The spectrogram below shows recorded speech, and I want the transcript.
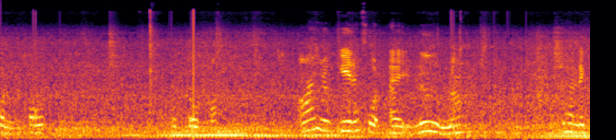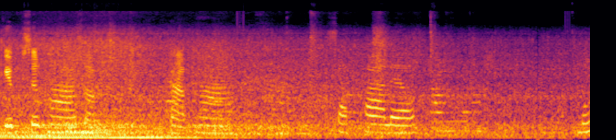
ฝนตกฝนตกเหรออ๋อเมื่อกี้นะฝนไอ้ลืมเนาะท่านได้เก็บเสื้อผ้ากับตากผ้าซักผ้าแล้วมอง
